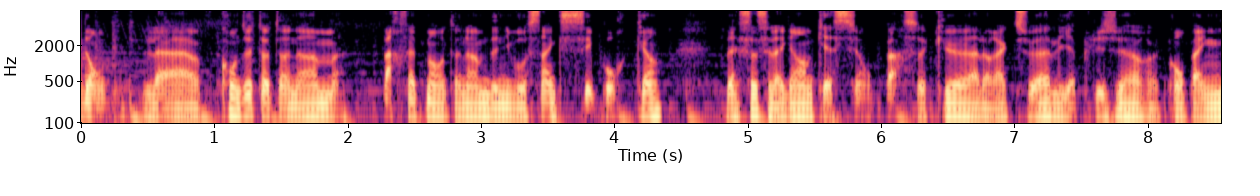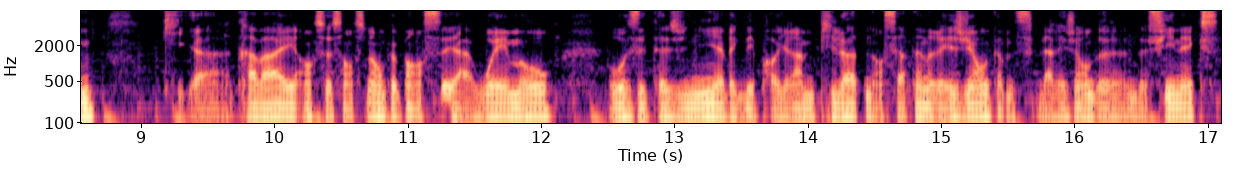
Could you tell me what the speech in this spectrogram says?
Donc, la conduite autonome, parfaitement autonome de niveau 5, c'est pour quand? Ben ça, c'est la grande question parce que à l'heure actuelle, il y a plusieurs compagnies qui euh, travaillent en ce sens-là. On peut penser à Waymo aux États-Unis avec des programmes pilotes dans certaines régions, comme la région de, Phoenix,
